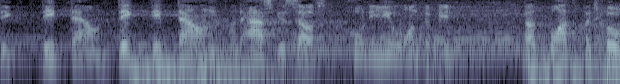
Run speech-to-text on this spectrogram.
Dig deep down, dig deep down and ask yourselves, who do you want to be? Not what, but who.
